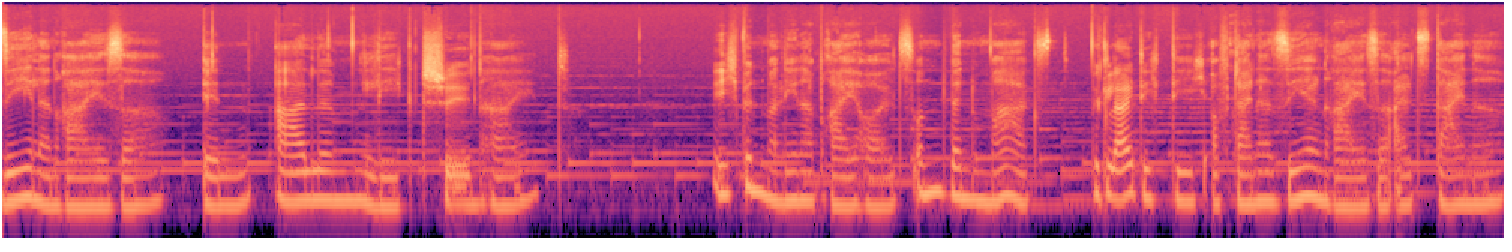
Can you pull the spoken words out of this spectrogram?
Seelenreise. In allem liegt Schönheit. Ich bin Marlena Breiholz und wenn du magst, begleite ich dich auf deiner Seelenreise als deine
